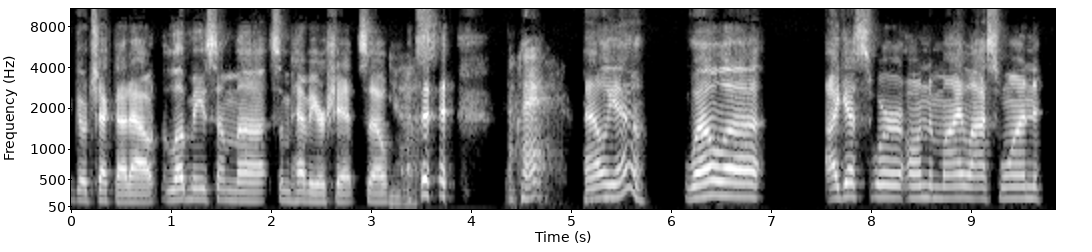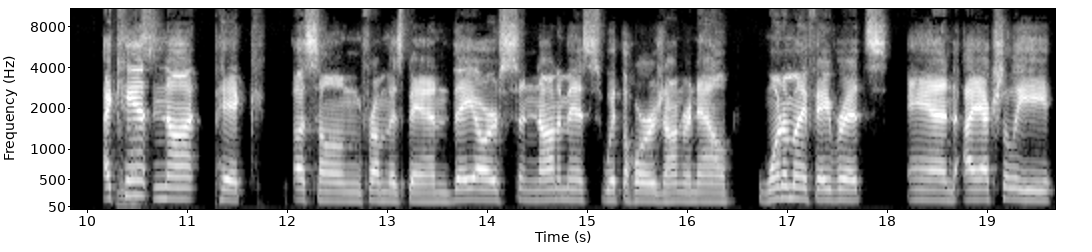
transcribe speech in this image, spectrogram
go check that out. Love me some uh some heavier shit. So Yes. okay. hell yeah. Well uh I guess we're on to my last one. I can't Yes. not pick a song from this band. They are synonymous with the horror genre now. One of my favorites, and I actually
